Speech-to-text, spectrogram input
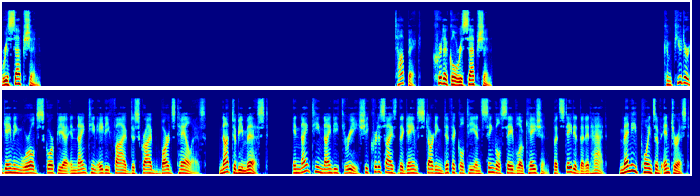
Reception Critical reception Computer Gaming World Scorpia in 1985 described Bard's Tale as, "...not to be missed." In 1993 she criticized the game's starting difficulty and single save location, but stated that it had, "...many points of interest,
